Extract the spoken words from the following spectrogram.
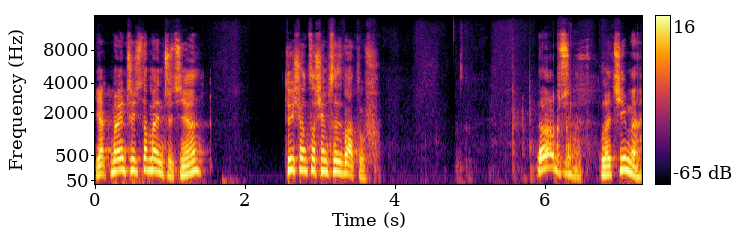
Jak męczyć, to męczyć, nie? 1800 watów. Dobrze, lecimy.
